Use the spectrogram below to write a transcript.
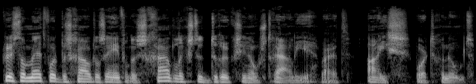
Crystal meth wordt beschouwd als een van de schadelijkste drugs in Australië, waar het ice wordt genoemd.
